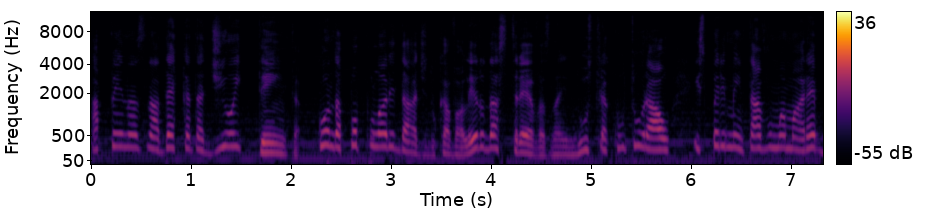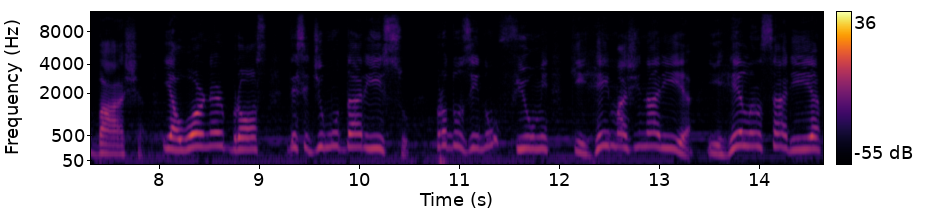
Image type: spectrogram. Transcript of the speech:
apenas na década de 80, quando a popularidade do Cavaleiro das Trevas na indústria cultural experimentava uma maré baixa, e a Warner Bros decidiu mudar isso, produzindo um filme que reimaginaria e relançaria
